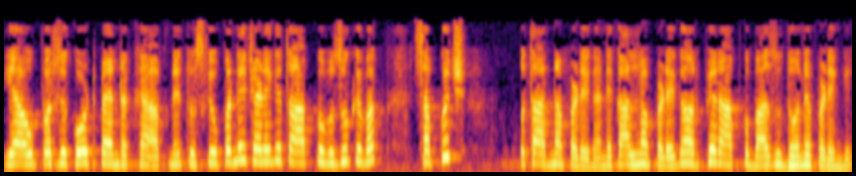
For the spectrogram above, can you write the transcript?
یا اوپر سے کوٹ پہن رکھا ہے آپ نے تو اس کے اوپر نہیں چڑھیں گے تو آپ کو وزو کے وقت سب کچھ اتارنا پڑے گا، نکالنا پڑے گا اور پھر آپ کو بازو دھونے پڑیں گے۔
